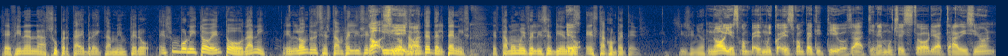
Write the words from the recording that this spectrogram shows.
Se definen a super tie break también, pero es un bonito evento, Dani. En Londres están felices No, y sí, los no. amantes del tenis estamos muy felices viendo Es- esta competencia. Sí, señor. No, y es, es muy es competitivo, o sea, tiene mucha historia, tradición.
